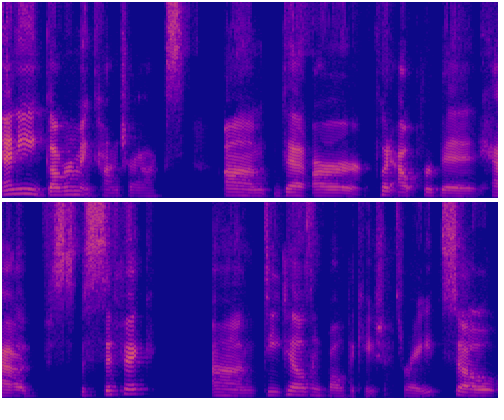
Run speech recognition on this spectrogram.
any government contracts um, that are put out for bid have specific um, details and qualifications, right? So,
